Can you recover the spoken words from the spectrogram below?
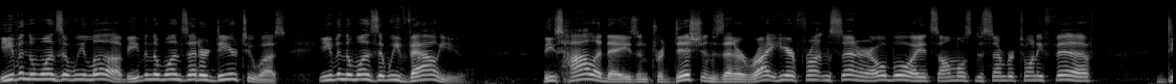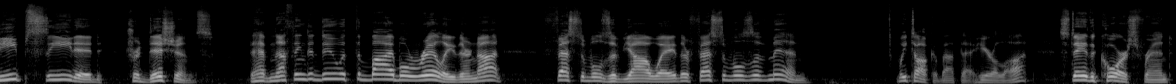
Even the ones that we love, even the ones that are dear to us, even the ones that we value these holidays and traditions that are right here front and center. Oh boy, it's almost December 25th. Deep seated traditions that have nothing to do with the Bible, really. They're not festivals of Yahweh, they're festivals of men. We talk about that here a lot. Stay the course, friend.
